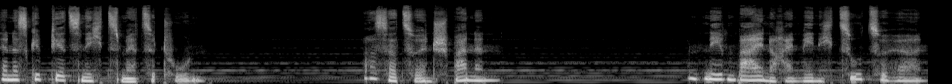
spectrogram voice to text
Denn es gibt jetzt nichts mehr zu tun, außer zu entspannen und nebenbei noch ein wenig zuzuhören.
